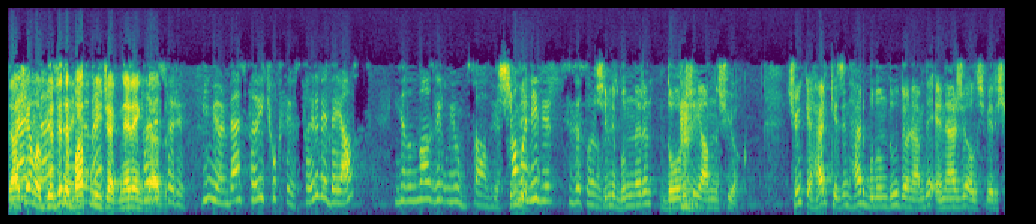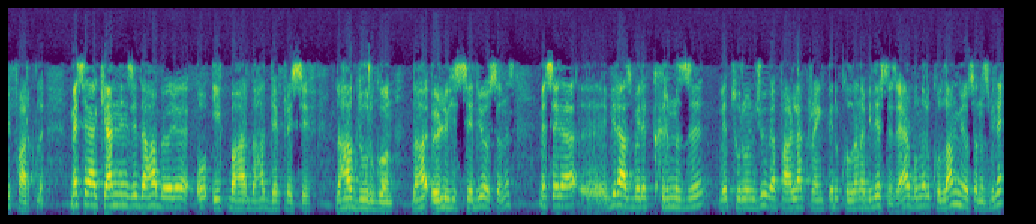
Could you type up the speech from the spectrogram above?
daha Ben- şey ama ben göze de söyleyeyim batmayacak ne renk sarı, lazım? Sarı Bilmiyorum ben sarıyı çok seviyorum. Sarı ve beyaz inanılmaz bir uyum sağlıyor. Şimdi- Ama nedir size soralım. Şimdi bunların doğrusu yanlışı yok. Çünkü herkesin her bulunduğu dönemde enerji alışverişi farklı. Mesela kendinizi daha böyle o ilkbahar daha depresif, daha durgun, daha ölü hissediyorsanız mesela e, biraz böyle kırmızı ve turuncu ve parlak renkleri kullanabilirsiniz. Eğer bunları kullanmıyorsanız bile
